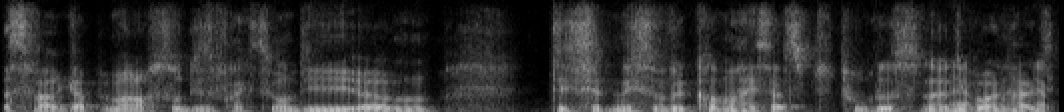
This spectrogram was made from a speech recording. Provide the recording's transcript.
es war, gab immer noch so diese Fraktion, die ähm, dich nicht so willkommen heißt als Tourist, ne? Die Ja, wollen halt ja.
